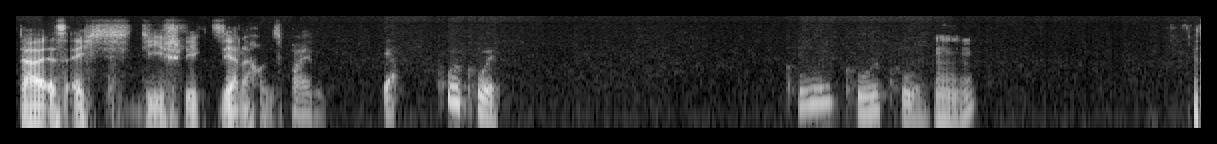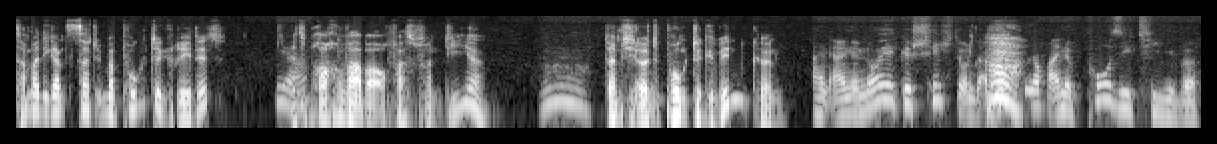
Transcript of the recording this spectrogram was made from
Da ist echt, die schlägt sehr nach uns beiden. Cool, cool. Cool, cool, cool. Mhm. Jetzt haben wir die ganze Zeit über Punkte geredet. Ja. Jetzt brauchen wir aber auch was von dir, Oh, damit die Leute Punkte gewinnen können. Ein, eine neue Geschichte und am besten noch eine positive.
